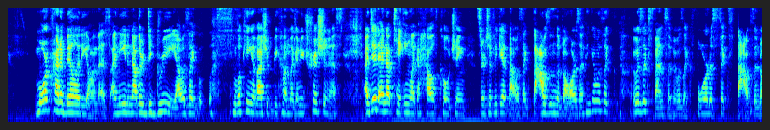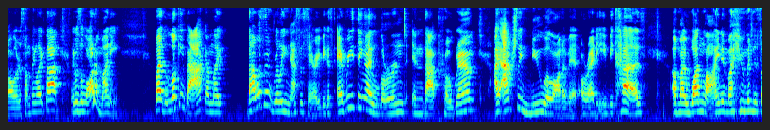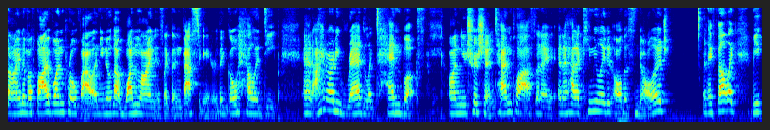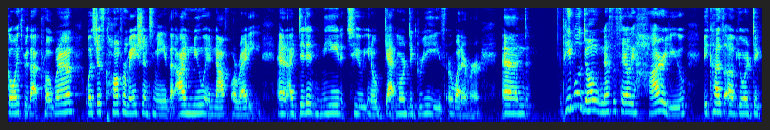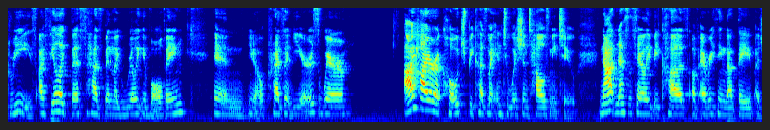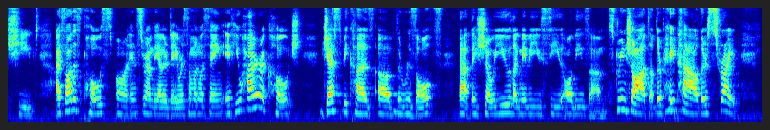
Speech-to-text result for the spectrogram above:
more credibility on this. I need another degree. I was like looking if I should become like a nutritionist. I did end up taking like a health coaching certificate that was like thousands of dollars. I think it was like it was expensive. It was like four to six thousand dollars, something like that. Like it was a lot of money. But looking back, I'm like, that wasn't really necessary because everything I learned in that program, I actually knew a lot of it already because of my one line in my human design. I'm a 5 1 profile, and you know that one line is like the investigator. They go hella deep. And I had already read like 10 books on nutrition, 10 plus, and I and I had accumulated all this knowledge. And I felt like me going through that program was just confirmation to me that I knew enough already and I didn't need to, you know, get more degrees or whatever. And people don't necessarily hire you because of your degrees. I feel like this has been like really evolving in, you know, present years where I hire a coach because my intuition tells me to, not necessarily because of everything that they've achieved. I saw this post on Instagram the other day where someone was saying if you hire a coach just because of the results, that they show you. Like maybe you see all these um, screenshots of their PayPal, their Stripe.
